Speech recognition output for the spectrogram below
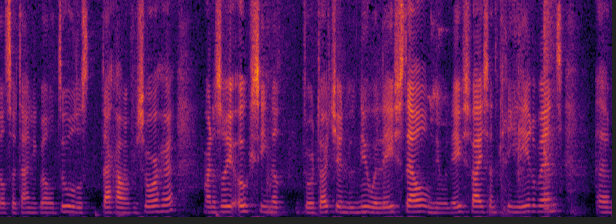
dat is uiteindelijk wel het doel, dus daar gaan we voor zorgen. Maar dan zul je ook zien dat doordat je een nieuwe leefstijl, een nieuwe levenswijze aan het creëren bent, ehm,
